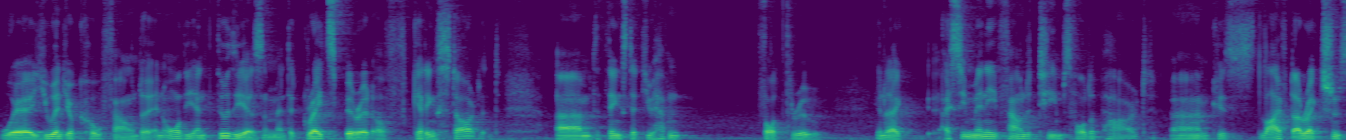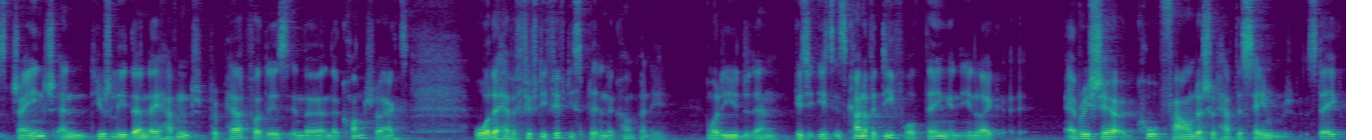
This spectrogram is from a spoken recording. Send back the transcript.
where you and your co-founder and all the enthusiasm and the great spirit of getting started, um, the things that you haven't thought through. You know, like I see many founded teams fall apart because um, life directions change, and usually then they haven't prepared for this in the in the contracts, or they have a 50-50 split in the company. And what do you do then? Because it's, it's kind of a default thing, and you know, like every share co-founder should have the same stake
